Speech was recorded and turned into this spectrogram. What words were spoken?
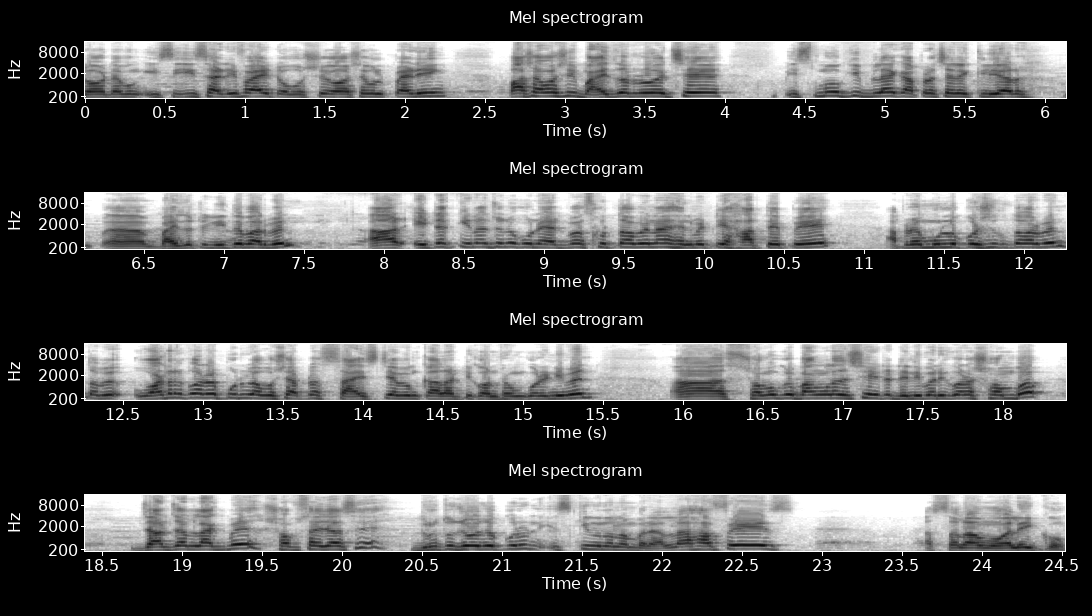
ডট এবং E ইসিই সার্টিফাইড অবশ্যই ওয়াশেবল প্যাডিং পাশাপাশি বাইজর রয়েছে স্মোকি ব্ল্যাক আপনারা চাইলে ক্লিয়ার বাইজরটি নিতে পারবেন। আর এটা কেনার জন্য কোনো অ্যাডভান্স করতে হবে না হেলমেটটি হাতে পেয়ে আপনার মূল্য পরিশোধ করতে পারবেন। তবে অর্ডার করার পূর্বে অবশ্যই আপনার সাইজটি এবং কালারটি কনফার্ম করে নেবেন। সমগ্র বাংলাদেশে এটা ডেলিভারি করা সম্ভব। যার যার লাগবে, সব সাইজ আছে। দ্রুত যোগাযোগ করুন স্ক্রিন নাম্বারে আল্লাহ হাফেজ। আসসালামু আলাইকুম।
